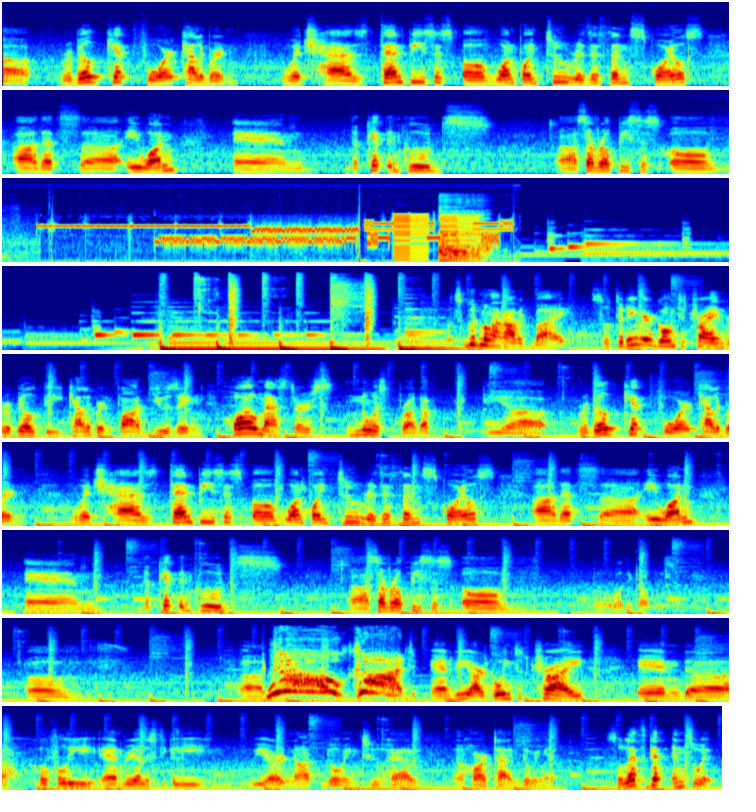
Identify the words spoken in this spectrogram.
uh, rebuild kit for Caliburn, which has 10 pieces of 1.2 resistance coils. Uh, that's uh, A1, and the kit includes uh, several pieces of What's good mga kapitbahay? So today we're going to try and rebuild the Caliburn pod using Coilmaster's newest product, the uh, rebuild kit for Caliburn, which has 10 pieces of 1.2 resistance coils. Uh, that's uh, A1, and the kit includes uh, several pieces of what do you call this? Of uh, No, God! and we are going to try and uh, hopefully and realistically we are not going to have a hard time doing it. So let's get into it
